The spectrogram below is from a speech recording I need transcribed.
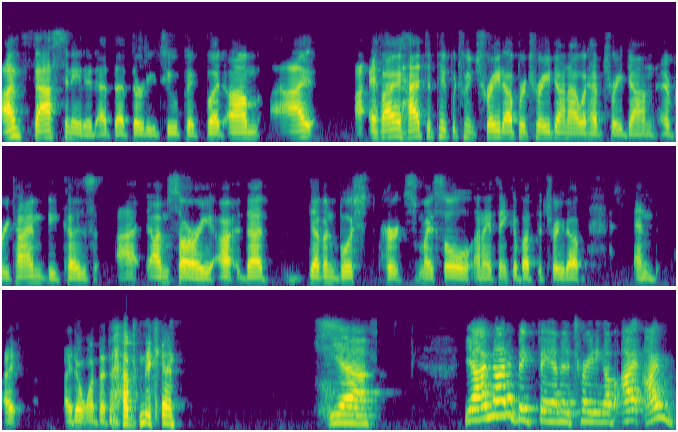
I'm fascinated at that 32 pick. But um, I I- if I had to pick between trade up or trade down, I would have trade down every time because I, I'm sorry uh, that Devin Bush hurts my soul, and I think about the trade up, and I I don't want that to happen again. Yeah. Yeah, I'm not a big fan of trading up. I, I'm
